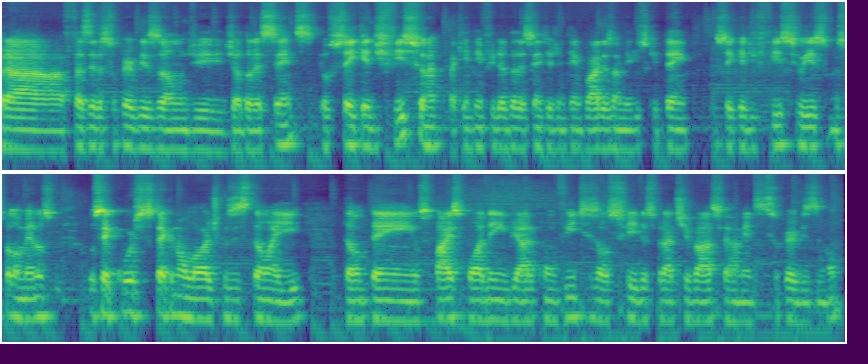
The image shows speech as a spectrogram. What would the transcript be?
para fazer a supervisão de, de adolescentes. Eu sei que é difícil, né? Para quem tem filho adolescente, a gente tem vários amigos que têm. Eu sei que é difícil isso, mas pelo menos os recursos tecnológicos estão aí. Então, tem os pais podem enviar convites aos filhos para ativar as ferramentas de supervisão.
